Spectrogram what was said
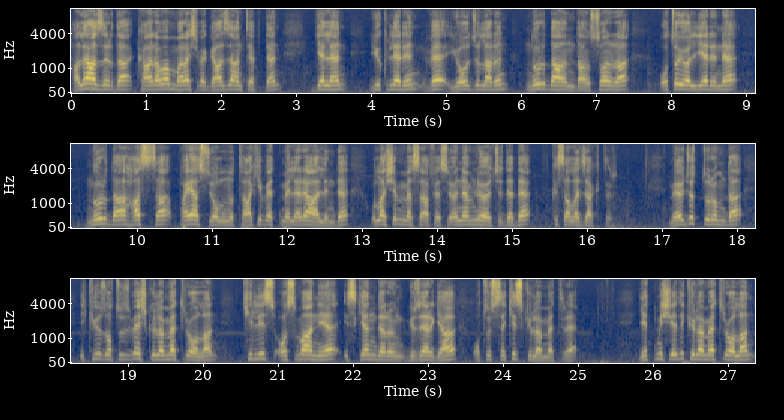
Halihazırda Kahramanmaraş ve Gaziantep'ten gelen yüklerin ve yolcuların Nur Dağı'ndan sonra otoyol yerine Nurdağ Hassa Payas yolunu takip etmeleri halinde ulaşım mesafesi önemli ölçüde de kısalacaktır. Mevcut durumda 235 kilometre olan Kilis Osmaniye İskenderun güzergahı 38 kilometre, 77 kilometre olan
